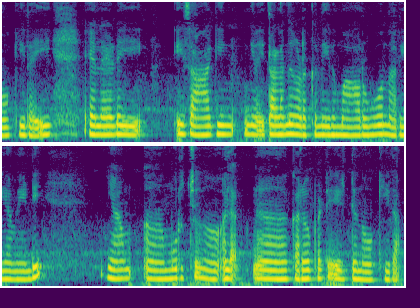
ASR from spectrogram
നോക്കിയതാണ് ഈ ഇലയുടെ ഈ ഈ സാഗി ഇങ്ങനെ ഈ തളർന്ന് കിടക്കുന്ന ഇത് മാറുമോ എന്നറിയാൻ വേണ്ടി ഞാൻ മുറിച്ചു അല്ല കറുവപ്പട്ട ഇട്ട് നോക്കിയതാണ്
